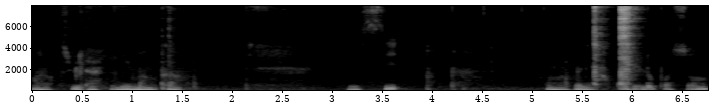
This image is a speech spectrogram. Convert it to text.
Alors celui-là, il lui manque ici. On va venir coller le poisson.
